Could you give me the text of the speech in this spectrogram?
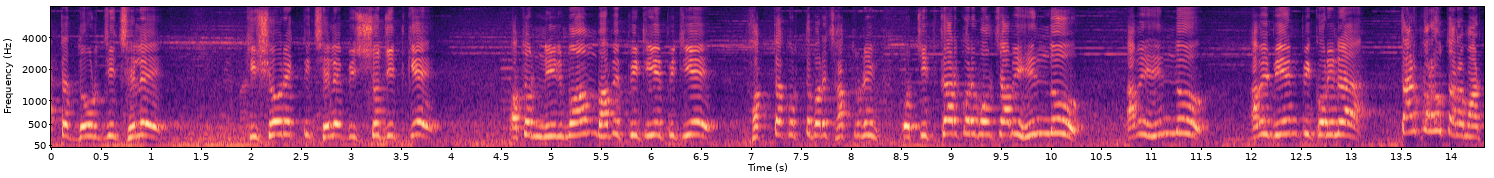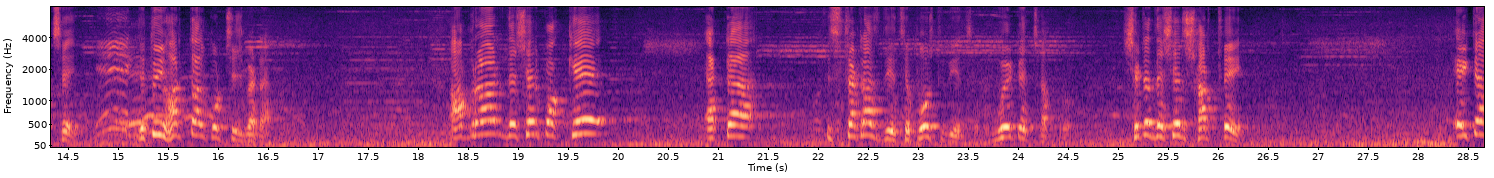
একটা দর্জি ছেলে, কিশোর একটি ছেলে বিশ্বজিৎকে অত নির্মমভাবে পিটিয়ে পিটিয়ে হত্যা করতে পারে ছাত্রলীগ, ও চিৎকার করে বলছে, আমি হিন্দু আমি হিন্দু, আমি বিএনপি করি না। তারপরেও তারা মারছে। যে তুই হরতাল করছিস বেটা। আবরার দেশের পক্ষে একটা স্ট্যাটাস দিয়েছে পোস্ট দিয়েছে, বুয়েটের ছাত্র। সেটা দেশের স্বার্থে। এইটা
